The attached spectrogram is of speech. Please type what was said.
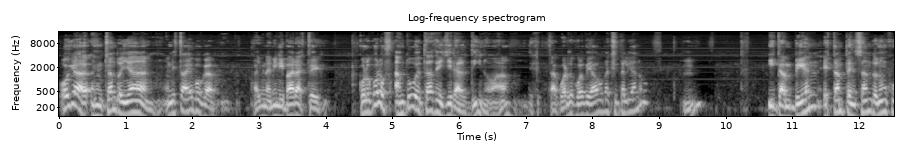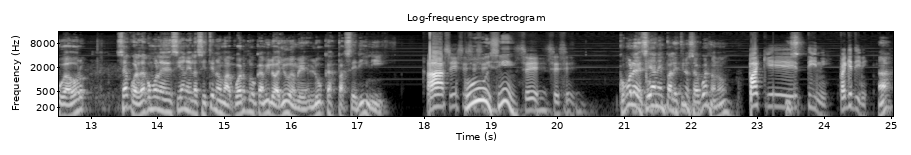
Oiga, entrando ya en esta época, hay una mini para, este. Colo Colo anduvo detrás de Geraldino, ¿ah? ¿Te acuerdas juez de Audax italiano? ¿Mm? Y también están pensando en un jugador, ¿se acuerda cómo le decían el asistente? No me acuerdo, Camilo, ayúdeme, Lucas Pacerini. Ah, sí, sí, sí. Uy, sí. Sí, sí, sí. ¿Cómo le decían en Palestino, se acuerdan, no? Paquetini, Paquetini. ¿Ah?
